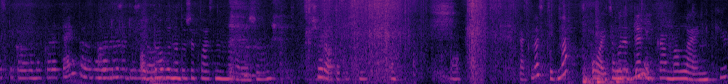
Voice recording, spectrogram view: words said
Ось така вона коротенька, але вона дуже-дуже довга. Оброблена дуже класним мережевим. Широка точніше. Так, наступна. Ой, це буде Дві. декілька маленьких.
